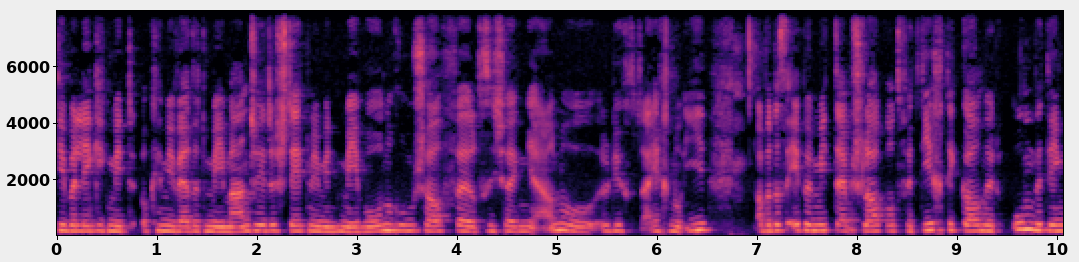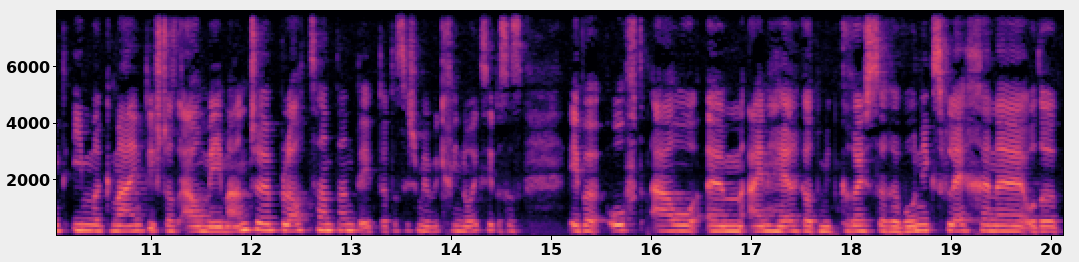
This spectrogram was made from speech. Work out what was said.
die Überlegung mit, okay, wir werden mehr Menschen in der Stadt, wir müssen mehr Wohnraum schaffen, das ist irgendwie auch noch, leuchtet eigentlich noch ein. Aber dass eben mit dem Schlagwort Verdichtung gar nicht unbedingt immer gemeint ist, dass auch mehr Menschen Platz haben dann dort. Das ist mir wirklich neu gewesen, dass es eben oft auch ähm, einhergeht mit größeren Wohnungsflächen oder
